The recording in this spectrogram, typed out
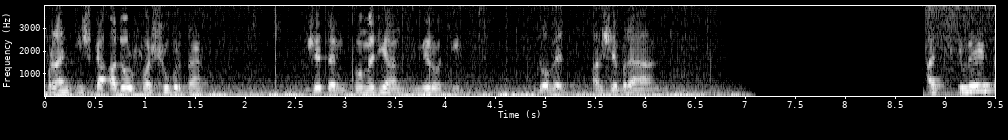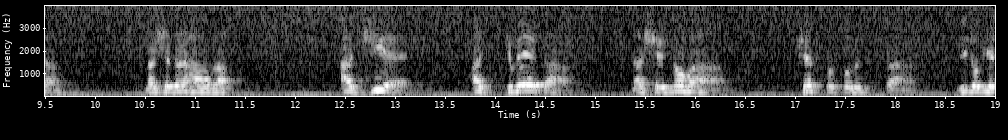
Františka Adolfa Schuberta, že ten komediant z Mirotic, doved a žebrák, ať květa naše drahá vlast, ať žije, ať květa naše nová československá, lidově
